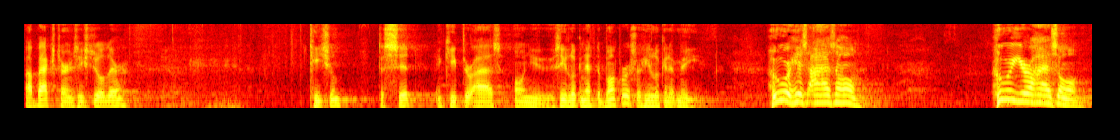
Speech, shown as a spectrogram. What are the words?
My back's turned. Is he still there? Teach them to sit and keep their eyes on you. Is he looking at the bumpers or he looking at me? Who are his eyes on? Who are your eyes on?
